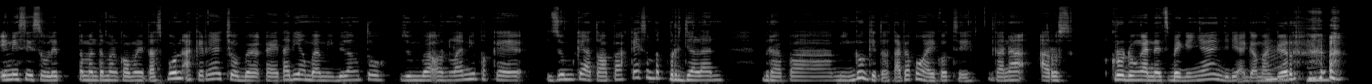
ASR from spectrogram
ini sih sulit teman-teman komunitas pun akhirnya coba kayak tadi yang Mbak Mi bilang tuh Zumba online nih pakai Zoom kayak atau apa kayak sempat berjalan berapa minggu gitu tapi aku nggak ikut sih karena harus kerudungan dan sebagainya jadi agak mager hmm.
